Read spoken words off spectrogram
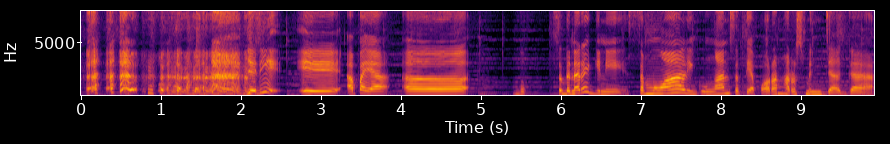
jadi eh, apa ya eh, bu- sebenarnya gini semua lingkungan setiap orang harus menjaga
